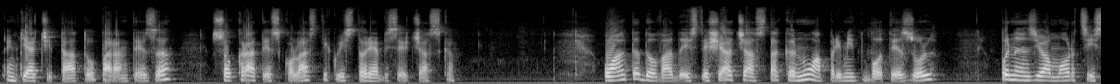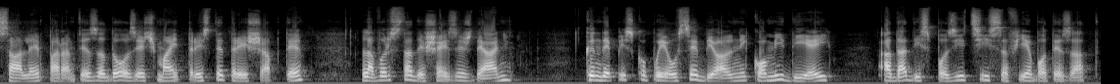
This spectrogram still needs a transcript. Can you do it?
Încheia citatul, paranteză, Socrate Scolastic cu istoria bisericească. O altă dovadă este și aceasta că nu a primit botezul până în ziua morții sale, paranteză 20 mai 337, la vârsta de 60 de ani, când episcopul Eusebiu al Nicomidiei a dat dispoziții să fie botezat.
